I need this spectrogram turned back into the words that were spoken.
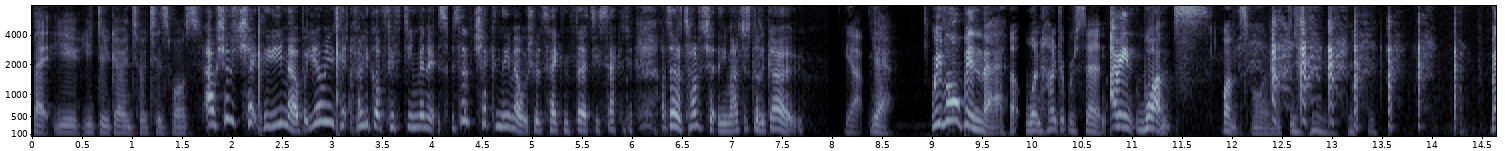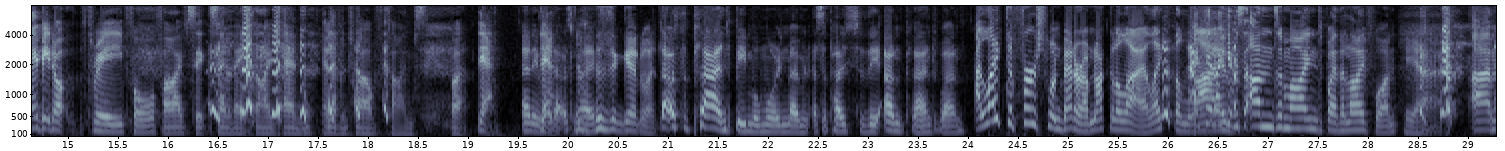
that you you do go into a tiswas. I should have checked the email, but you know when you think I've only got 15 minutes, instead of checking the email, which would have taken 30 seconds, I don't have time to check the email. I just got to go. Yeah. Yeah, we've all been there. Uh, 100%. I mean, once, once more. Maybe not three, four, five, six, seven, eight, nine, ten, eleven, twelve times, but yeah. Anyway, Yeah. that was my That was a good one. that was the planned Be More Maureen moment as opposed to the unplanned one. I like the first one better. I'm not going to lie. I like the live. I feel like it was undermined by the live one. Yeah. Um,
